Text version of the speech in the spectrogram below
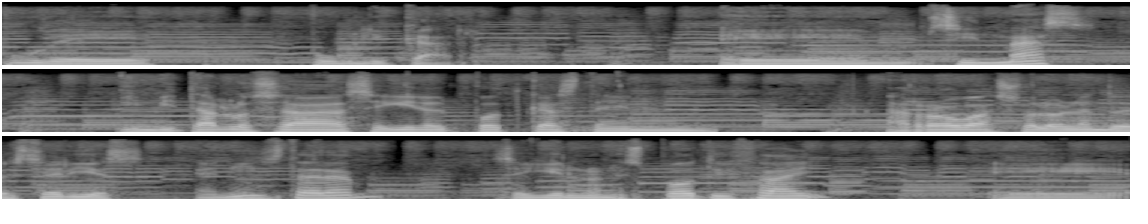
pude publicar. Eh, sin más, invitarlos a seguir el podcast en arroba solo hablando de series en Instagram, seguirlo en Spotify eh,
